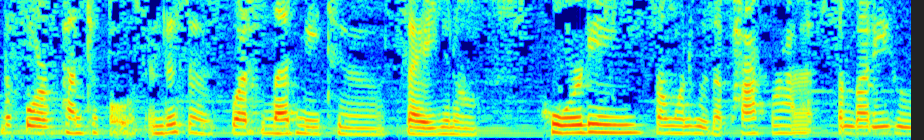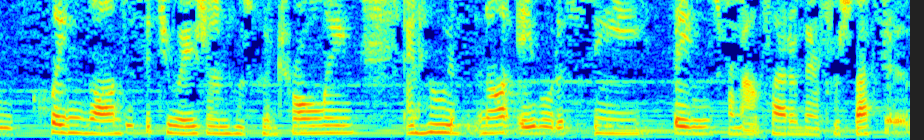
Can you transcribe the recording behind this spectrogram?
the Four of Pentacles, and this is what led me to say, you know, hoarding, someone who's a pack rat, somebody who clings on to situation, who's controlling, and who is not able to see things from outside of their perspective.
